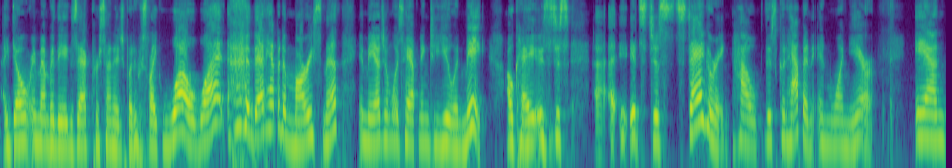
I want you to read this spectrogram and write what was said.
I don't remember the exact percentage, but it was like, whoa, what? that happened to Mari Smith. Imagine what's happening to you and me. Okay. It's just, uh, it's just staggering how this could happen in one year. And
